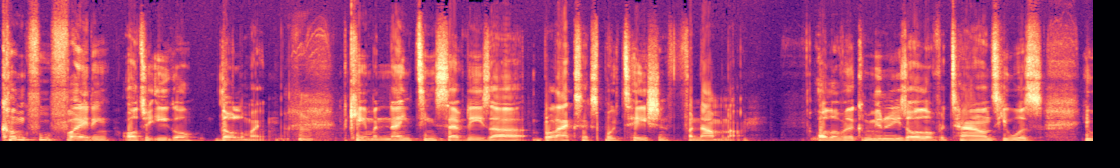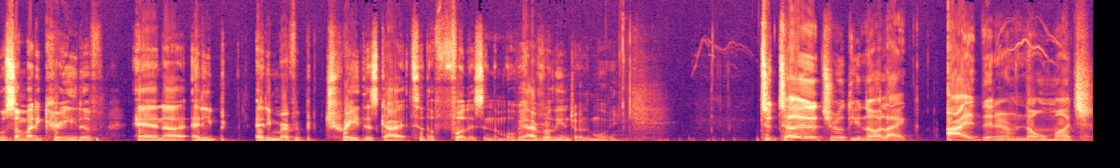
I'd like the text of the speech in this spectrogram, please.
kung fu fighting alter ego Dolomite. Became a 1970s uh, blaxploitation phenomenon all over the communities, all over towns. He was he was somebody creative, and uh, Eddie Eddie Murphy portrayed this guy to the fullest in the movie. I really enjoyed the movie. to tell you the truth, you know, like I didn't know much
